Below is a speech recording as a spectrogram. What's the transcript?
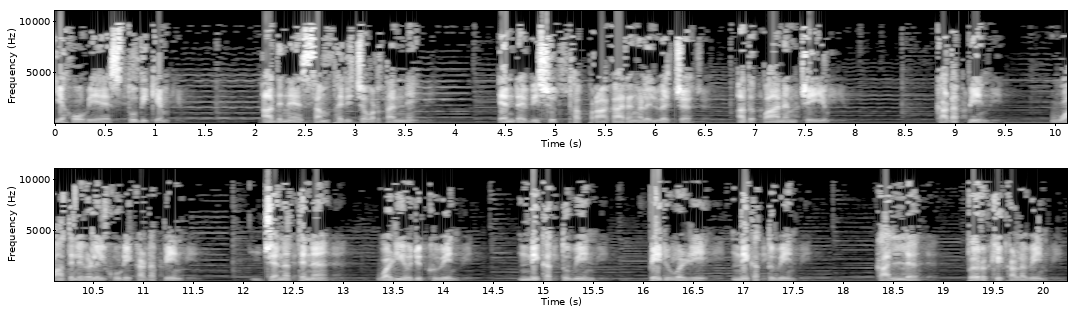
യഹോവയെ സ്തുതിക്കും. അതിനെ സംഭരിച്ചവർ തന്നെ എന്റെ വിശുദ്ധ പ്രാകാരങ്ങളിൽ വെച്ച് അത് പാനം ചെയ്യും. കടപ്പീൻ വാതിലുകളിൽ കൂടി കടപ്പീൻ ജനത്തിന് വഴിയൊരുക്കുവീൻ നികത്തുവീൻ പെരുവഴി നികത്തുവീൻ കല്ല് പെറുക്കിക്കളവീൻ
